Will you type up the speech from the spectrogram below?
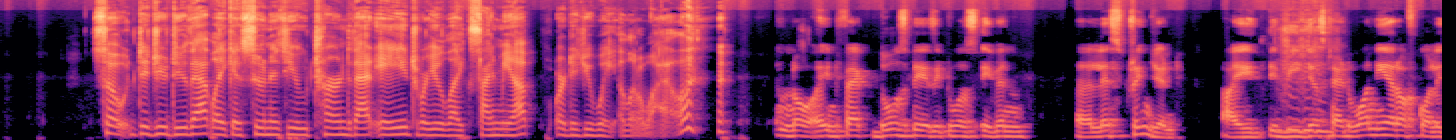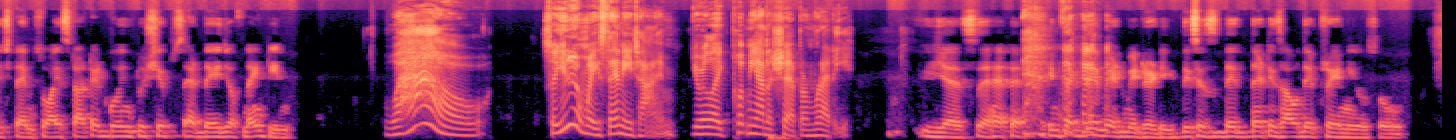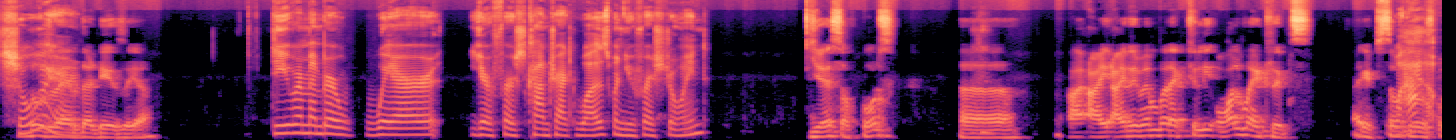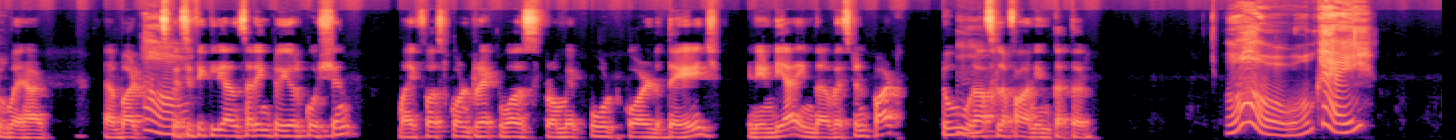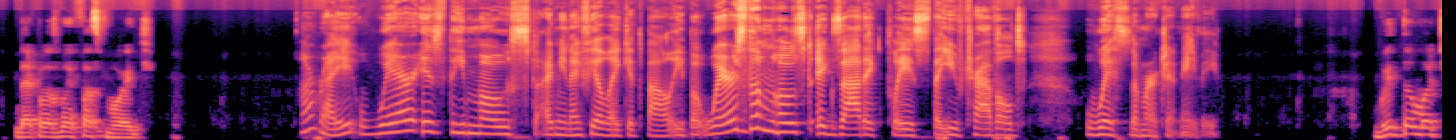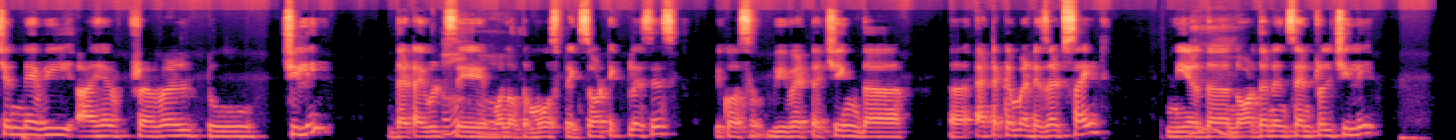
so did you do that like as soon as you turned that age where you like sign me up or did you wait a little while no in fact those days it was even uh, less stringent i we just had one year of college time so i started going to ships at the age of 19 wow So you didn't waste any time. You were like, put me on a ship. I'm ready. Yes. In fact, they made me ready. This is they, that is how they train you. So Sure. those were the days. Yeah. Do you remember where your first contract was when you first joined? Yes, of course. Uh, I, I I remember actually all my trips. It's so close to my heart. Uh, but Oh. specifically answering to your question, my first contract was from a port called Dahej in India, in the western part, to Mhm. Ras Laffan in Qatar. Oh, okay. That was my first voyage. All right. Where is the most, I mean, I feel like it's Bali, but where's the most exotic place that you've traveled with the Merchant Navy? With the Merchant Navy, I have traveled to Chile. That I would say Oh. one of the most exotic places because we were touching the uh, Atacama Desert side near the Mm. northern and central Chile.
